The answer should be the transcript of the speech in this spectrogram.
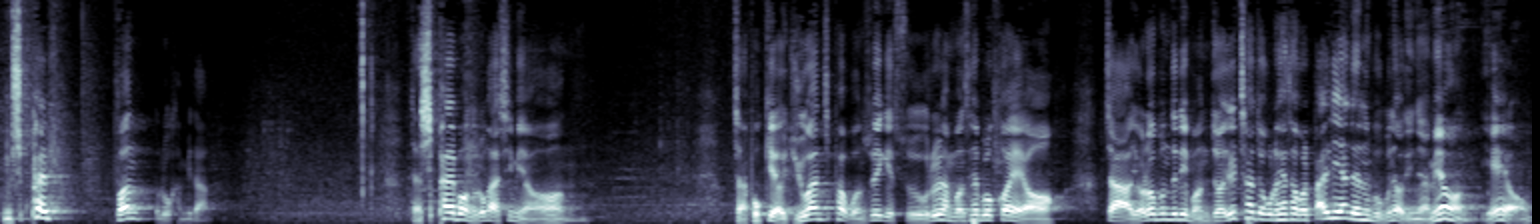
그럼 18번으로 갑니다. 자, 18번으로 가시면 자, 볼게요. 유한집합 원소의 개수를 한번 세볼 거예요. 자, 여러분들이 먼저 1차적으로 해석을 빨리 해야 되는 부분이 어디냐면 얘예요.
